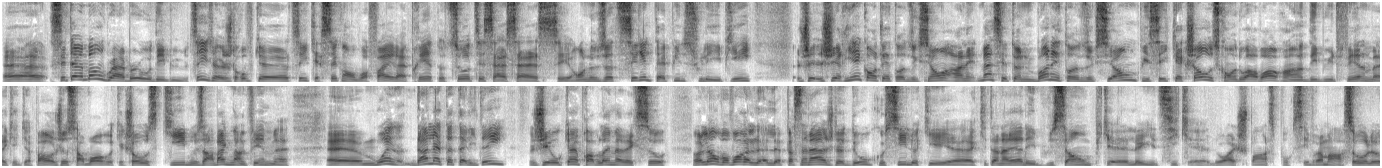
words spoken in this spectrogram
Euh, c'est un bon grabber au début. Je, je trouve que, qu'est-ce qu'on va faire après, tout ça, ça, ça, on nous a tiré le tapis sous les pieds. J'ai rien contre l'introduction. Honnêtement, c'est une bonne introduction, puis c'est quelque chose qu'on doit avoir en début de film, quelque part, juste avoir quelque chose qui nous embarque dans le film. Euh, moi, dans la totalité, j'ai aucun problème avec ça. Là, on va voir le, personnage de Duke aussi, là, qui, est, euh, qui est en arrière des buissons, puis que là, il dit que, ouais, je pense pas que c'est vraiment ça, là.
